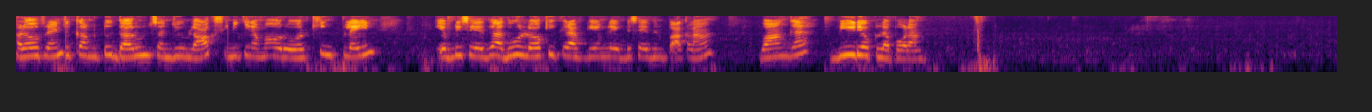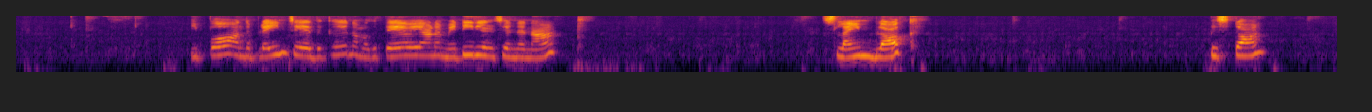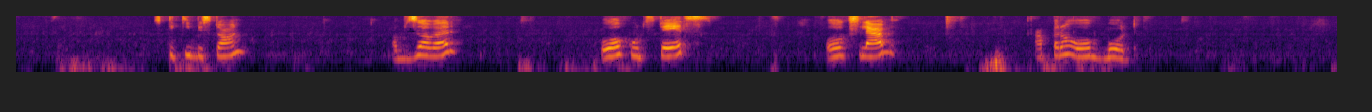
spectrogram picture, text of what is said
Hello friends welcome to Tarun Sanju vlogs. இன்னைக்கு நம்ம ஒரு ஒர்க்கிங் பிளெயின் எப்படி செய்யுது அதுவும் லோக்கி கிராஃப்ட் கேமில் எப்படி செய்யுதுன்னு பார்க்கலாம். வாங்க வீடியோக்குள்ளே போகலாம் இப்போது அந்த பிளெயின் செய்யறதுக்கு நமக்கு தேவையான மெட்டீரியல்ஸ் என்னன்னா slime block piston sticky piston observer oak wood stairs oak slab அப்புறம் ஓக் போட்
